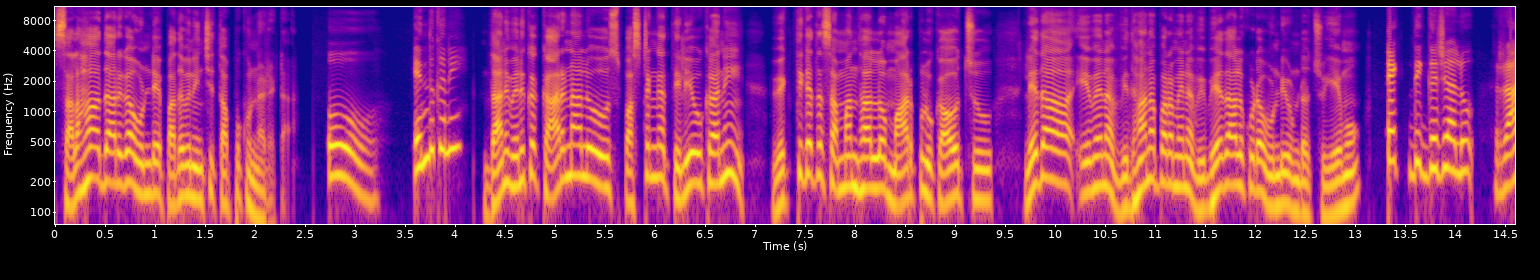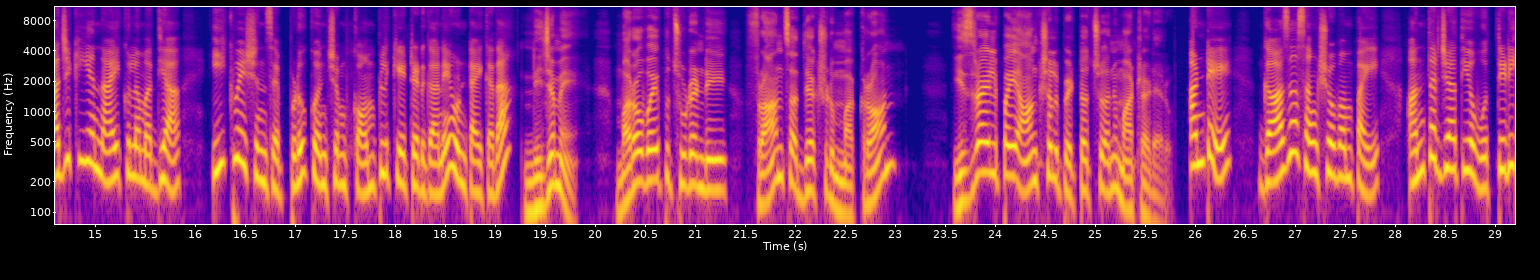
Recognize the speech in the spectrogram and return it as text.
సలహాదారుగా ఉండే పదవి నుంచి తప్పుకున్నాడట. ఓ ఎందుకని? దాని వెనుక కారణాలు స్పష్టంగా తెలియవు కానీ వ్యక్తిగత సంబంధాల్లో మార్పులు కావచ్చు లేదా ఏవైనా విధానపరమైన విభేదాలు కూడా ఉండి ఉండొచ్చు ఏమో? టెక్ దిగ్గజాలు రాజకీయ నాయకుల మధ్య ఈక్వేషన్స్ ఎప్పుడూ కొంచెం కాంప్లికేటెడ్గానే ఉంటాయి కదా? నిజమే. మరోవైపు చూడండి ఫ్రాన్స్ అధ్యక్షుడు మక్రాన్ ఇజ్రాయెల్పై ఆంక్షలు పెట్టొచ్చు అని మాట్లాడారు. అంటే గాజా సంక్షోభంపై అంతర్జాతీయ ఒత్తిడి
